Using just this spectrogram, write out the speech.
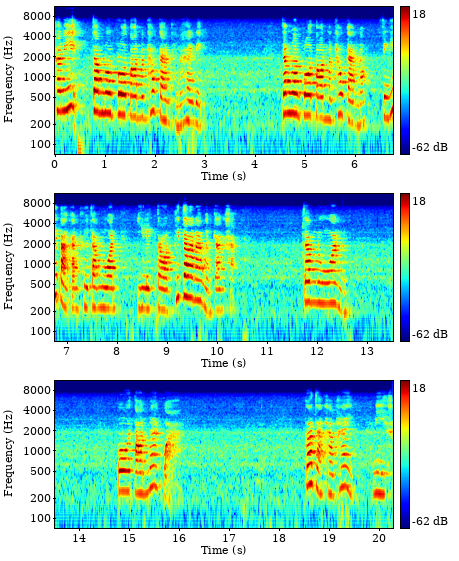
คราวนี้จำนวนโปรตอนมันเท่ากันถึงนะคะเด็กจำนวนโปรตอนมันเท่ากันเนาะ สิ่งที่ต่างกันคือจำนวนอิเล็กตรอนพิจารณาเหมือนกันค่ะจำนวนโปรตอนมากกว่า ก็จะทำให้มีข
